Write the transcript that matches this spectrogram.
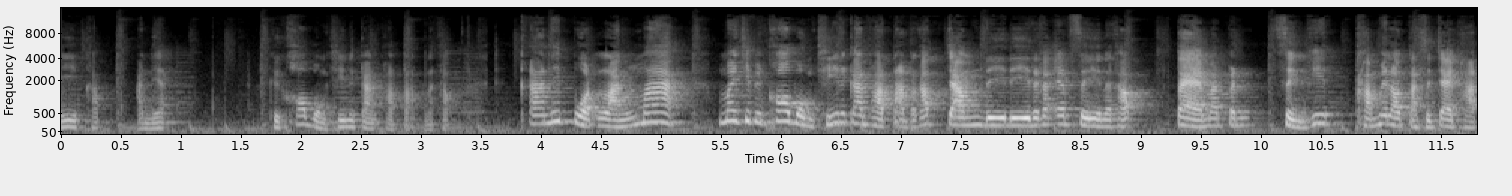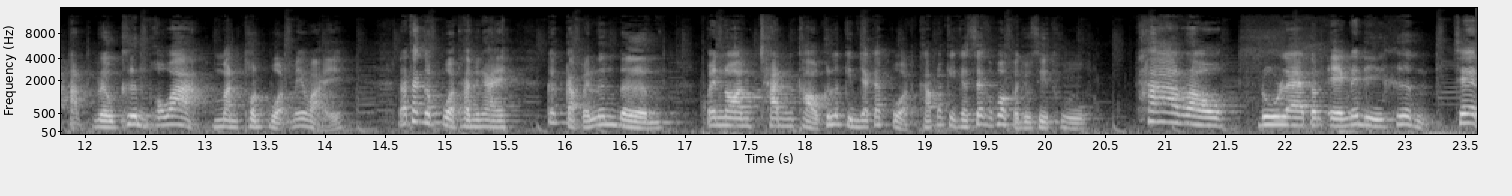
รีบครับ อันเนี้ยคือข้อบ่งชี้ในการผ่าตัดนะครับ การที่ปวดหลังมาก ไม่ใช่เป็นข้อบ่งชี้ในการผ่าตัดนะครับจำดีๆนะครับ FC นะครับ แต่มันเป็นสิ่งที่ทำให้เราตัดสินใจผ่าตัดเร็วขึ้น เพราะว่ามันทนปวดไม่ไหว แล้วถ้าเกิดปวดทำยังไง ก็กลับไปเรื่องเดิม ไปนอนชันเข่าขึ้นแล้วกินยาแก้ปวดครับแล้วกินแคลเซียมข้าวโพดกับ UC2 ถ้าเราดูแลตนเองได้ดีขึ้น เช่น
